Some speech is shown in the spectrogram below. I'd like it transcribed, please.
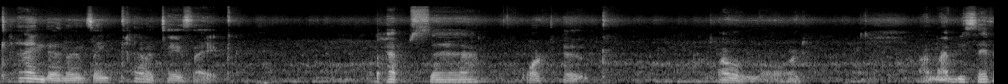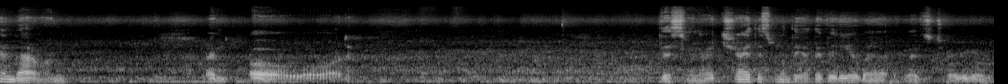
kinda, and it's like kinda tastes like Pepsi or Coke. Oh lord. I might be saving that one. And oh lord. This one, I tried this one on the other video, but let's try it again.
